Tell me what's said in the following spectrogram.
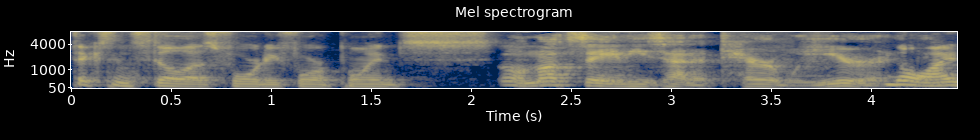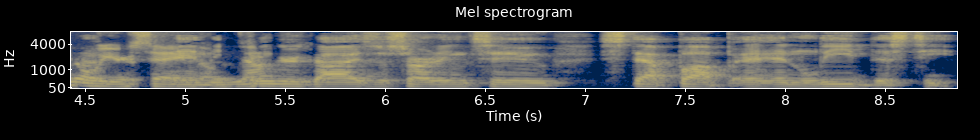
Dickson still has 44 points. Well, I'm not saying he's had a terrible year. No, I know what you're saying. And the younger guys are starting to step up and lead this team.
